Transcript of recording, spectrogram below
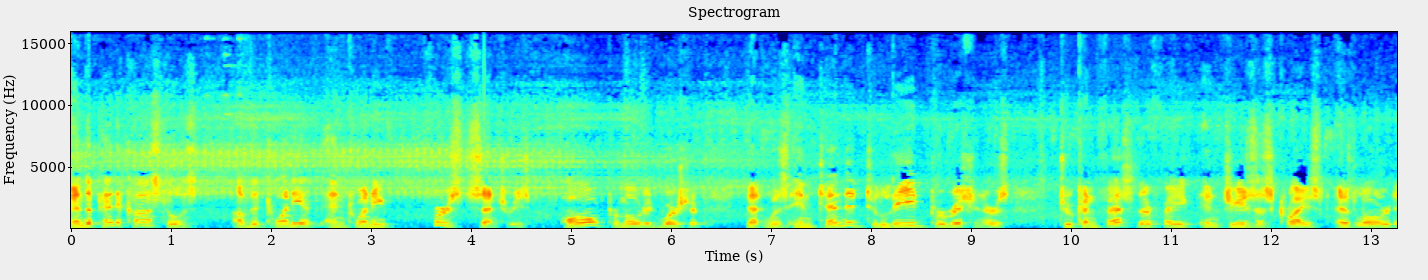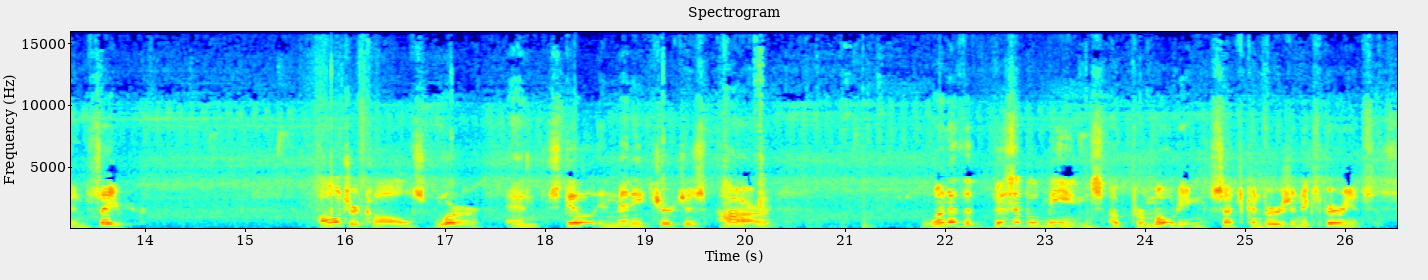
and the Pentecostals of the 20th and 21st centuries all promoted worship that was intended to lead parishioners to confess their faith in Jesus Christ as Lord and Savior. Altar calls were, and still in many churches are, one of the visible means of promoting such conversion experiences.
